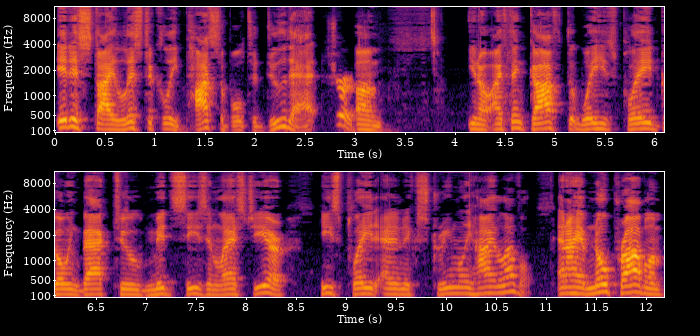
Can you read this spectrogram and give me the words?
it is stylistically possible to do that. Sure. Um, you know, I think Goff, the way he's played going back to mid-season last year, he's played at an extremely high level. And I have no problem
